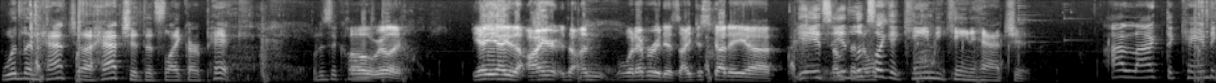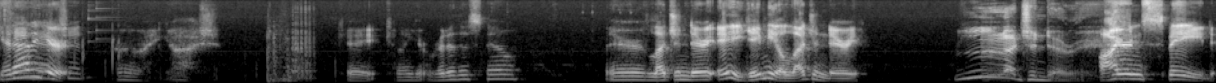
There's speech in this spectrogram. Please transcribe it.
woodland hatch, uh, hatchet that's like our pick. What is it called? Oh, really? Yeah, yeah. The iron, the un, whatever it is. I just got a. Uh, Yeah, it's it looks else? like a candy cane hatchet. I like the candy cane. Get cane outta here. hatchet. Oh my gosh. Okay, can I get rid of this now? There, legendary. Hey, he gave me a legendary Legendary. iron spade.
